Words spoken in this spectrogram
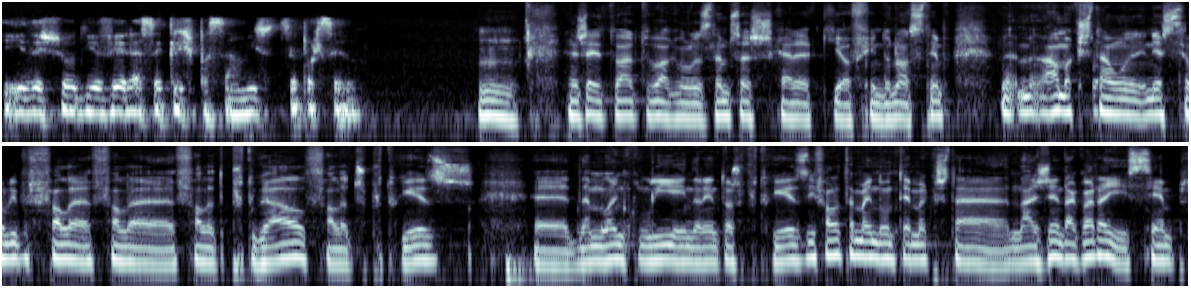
e deixou de haver essa crispação, isso desapareceu. Hum. Eduardo Bogula, estamos a chegar aqui ao fim do nosso tempo. Há uma questão, neste seu livro fala, fala, fala de Portugal, fala dos portugueses, eh, da melancolia inerente aos portugueses e fala também de um tema que está na agenda agora e sempre.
